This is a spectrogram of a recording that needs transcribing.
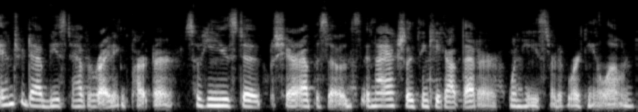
Andrew Dabb used to have a writing partner, so he used to share episodes, and I actually think he got better when he started working alone.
